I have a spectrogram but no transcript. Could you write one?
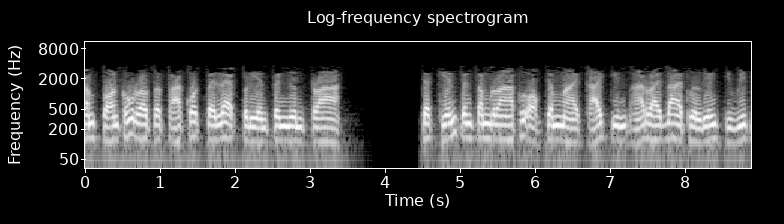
คำสอนของเราตถาคตไปแลกเปลี่ยนเป็นเงินตรา จะเขียนเป็นตำราเพื่อออกจำหน่ายขายกินหารายได้เพื่อเลี้ยงชีวิต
